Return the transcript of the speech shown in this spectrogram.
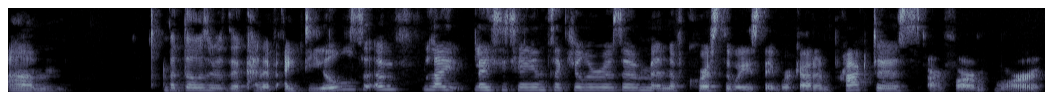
Um, but those are the kind of ideals of laicite and secularism. And of course, the ways they work out in practice are far more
